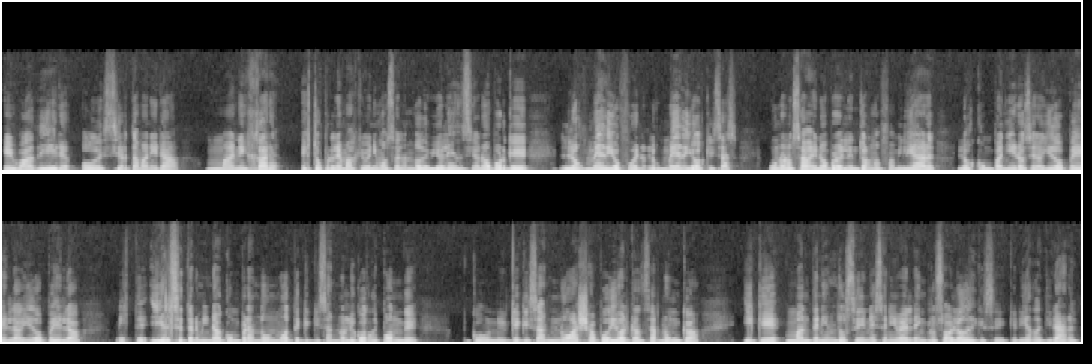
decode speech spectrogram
evadir o de cierta manera manejar estos problemas que venimos hablando de violencia, ¿no? Porque los medios fueron, los medios, quizás uno no sabe, ¿no? Pero el entorno familiar, los compañeros, era Guido Pela, Guido Pela, ¿viste? Y él se termina comprando un mote que quizás no le corresponde, con el que quizás no haya podido alcanzar nunca, y que manteniéndose en ese nivel, e incluso habló de que se quería retirar.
